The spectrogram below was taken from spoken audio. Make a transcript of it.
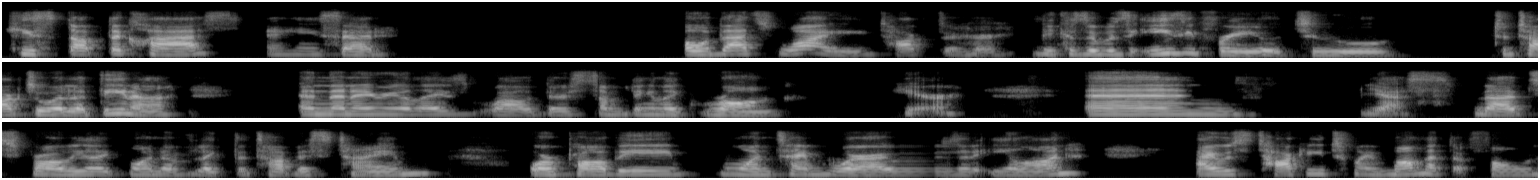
He stopped the class and he said, Oh, that's why you talked to her because it was easy for you to to talk to a Latina. And then I realized, wow, there's something like wrong here. And yes that's probably like one of like the toughest time or probably one time where i was at elon i was talking to my mom at the phone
